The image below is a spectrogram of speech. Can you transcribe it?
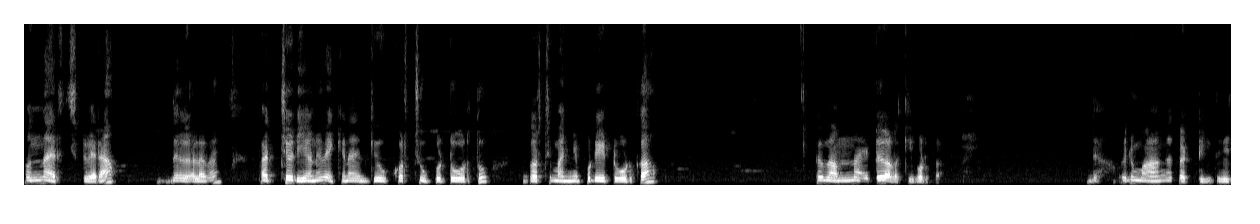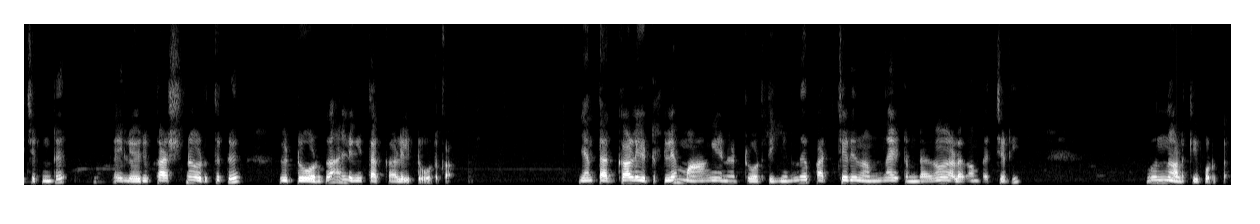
ഒന്ന് അരച്ചിട്ട് വരാം. ഇത് ഇളവൻ പച്ചടിയാണ് വെക്കണത്. എനിക്ക് കുറച്ച് ഉപ്പിട്ട് കൊടുത്തു. കുറച്ച് മഞ്ഞൾപ്പൊടി ഇട്ട് കൊടുക്കാം. ഇത് നന്നായിട്ട് ഇളക്കി കൊടുക്കാം. ഒരു മാങ്ങ കട്ട് ചെയ്ത് വെച്ചിട്ടുണ്ട്. അതിലൊരു കഷ്ണം എടുത്തിട്ട് ഇട്ട് കൊടുക്കുക അല്ലെങ്കിൽ തക്കാളി ഇട്ട് കൊടുക്കാം. ഞാൻ തക്കാളി ഇട്ടിട്ടില്ല മാങ്ങയാണ് ഇട്ട് കൊടുത്തിരിക്കുന്നത്. പച്ചടി നന്നായിട്ടുണ്ടാകും ഇളകം പച്ചടി. ഒന്ന് ഇളക്കി കൊടുക്കാം.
